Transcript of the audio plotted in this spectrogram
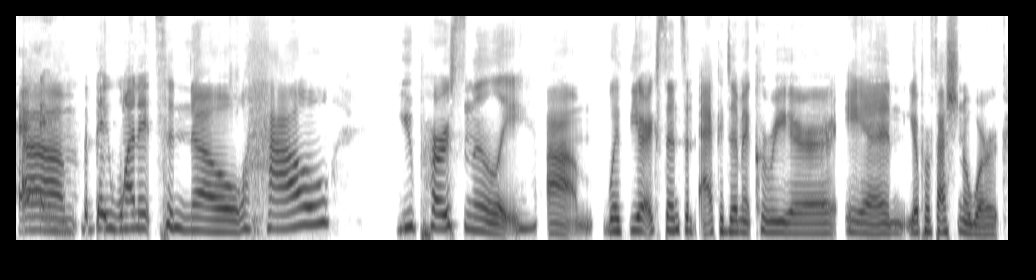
hey. um, but they wanted to know how you personally, um, with your extensive academic career and your professional work,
